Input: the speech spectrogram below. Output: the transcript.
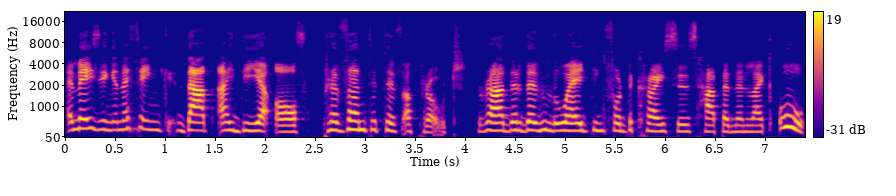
amazing. And I think that idea of preventative approach rather than waiting for the crisis happen and like, oh,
